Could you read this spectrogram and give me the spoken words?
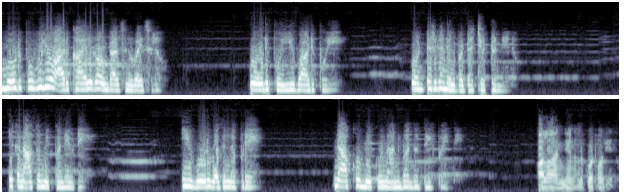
మూడు పువ్వులు ఆరు కాయలుగా ఉండాల్సిన వయసులో ఓడిపోయి వాడిపోయి ఒంటరిగా నిలబడ్డా చెట్టు నేను. ఇక నాతో మీకు పనేమిటి? ఈ ఊరు వదిలినప్పుడే నాకు మీకు నా అనుబంధం తెగిపోయింది. అలా అని నేను అనుకోవటం లేదు.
